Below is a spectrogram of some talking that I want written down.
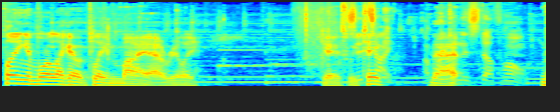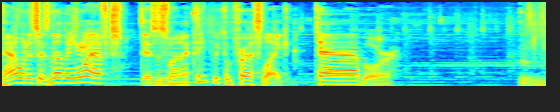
Playing him more like I would play Maya, really. Okay, so we take that. stuff home. Now when it says nothing left, this is when I think we can press like tab or... Hmm,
